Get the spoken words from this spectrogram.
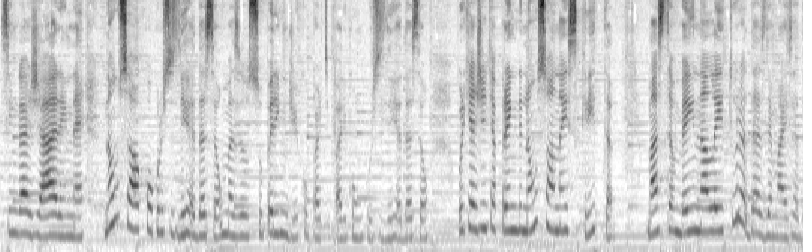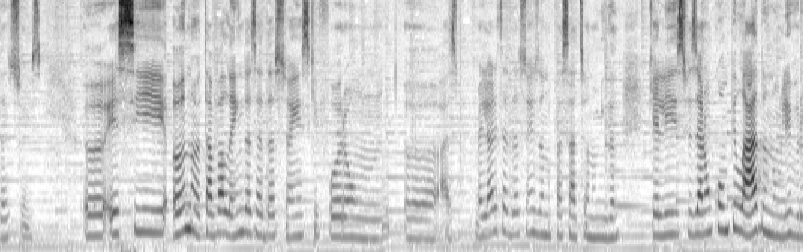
se engajarem, né? Não só concursos de redação, mas eu super indico participar de concursos de redação, porque a gente aprende não só na escrita, mas também na leitura das demais redações. Uh, esse ano eu estava lendo as redações que foram uh, as melhores redações do ano passado, se eu não me engano, que eles fizeram um compilado num livro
